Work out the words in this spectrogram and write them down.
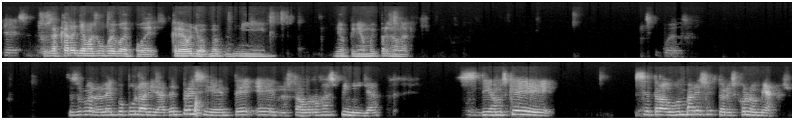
Es- Entonces acá era ya más un juego de poderes, creo yo, mi, mi, mi opinión muy personal. sí. Entonces, bueno, la impopularidad del presidente eh, Gustavo Rojas Pinilla, digamos que se tradujo en varios sectores colombianos.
